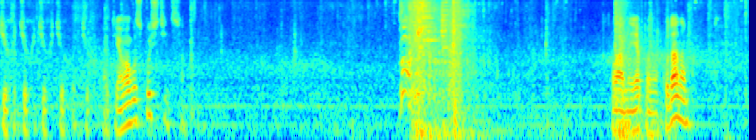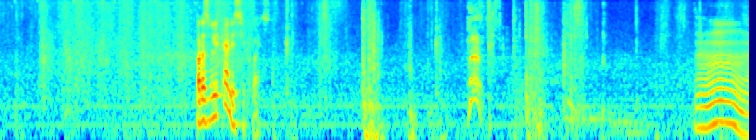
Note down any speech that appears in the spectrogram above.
Тихо, тихо, тихо, тихо, тихо. Это я могу спуститься. Ладно, я понял. Куда нам? Поразвлекались и хватит. М.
